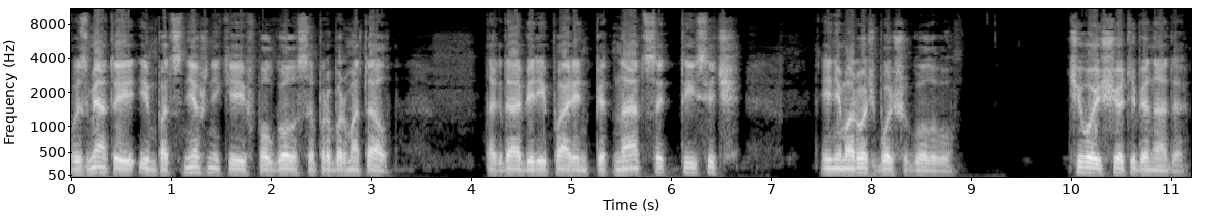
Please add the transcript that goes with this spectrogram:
в измятые им подснежники и в полголоса пробормотал: "Тогда бери, парень, пятнадцать тысяч и не морочь больше голову. Чего еще тебе надо?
